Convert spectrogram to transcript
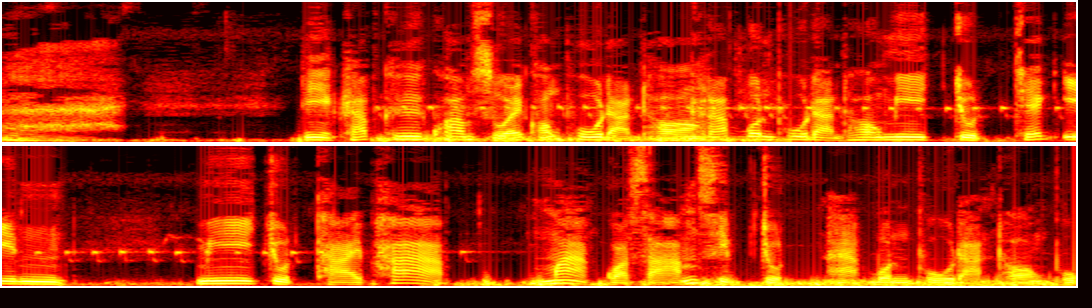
อ่า นี่ครับคือความสวยของภูด่านทองครับ บนภูด่านทองมีจุดเช็คอิน มีจุดถ่ายภาพมากกว่า 30 จุดนะฮะบนภูด่านทองภู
